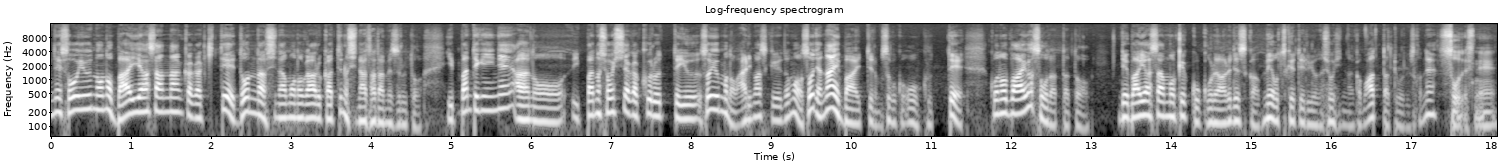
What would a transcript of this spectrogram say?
でそういうののバイヤーさんなんかが来て、どんな品物があるかっていうのを品定めすると、一般的にね、あの一般の消費者が来るっていう、そういうものはありますけれども、そうじゃない場合っていうのもすごく多くって、この場合はそうだったと。で、バイヤーさんも結構これ、あれですか、目をつけてるような商品なんかもあったってことですかね？そうですね。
